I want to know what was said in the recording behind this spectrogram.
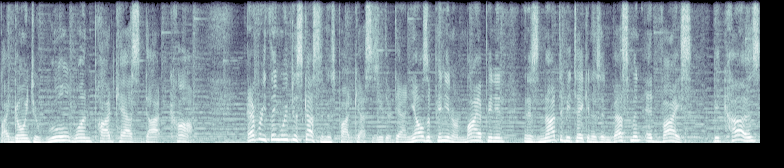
by going to rule1podcast.com. Everything we've discussed in this podcast is either Danielle's opinion or my opinion and is not to be taken as investment advice because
